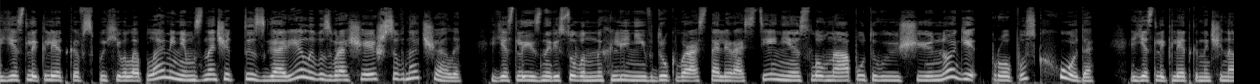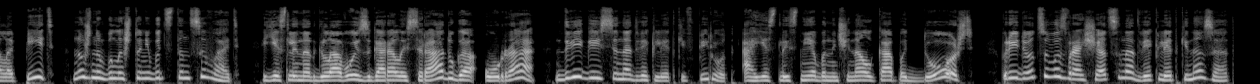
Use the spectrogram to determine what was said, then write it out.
Если клетка вспыхивала пламенем, значит, ты сгорел и возвращаешься в начало. Если из нарисованных линий вдруг вырастали растения, словно опутывающие ноги, пропуск хода. Если клетка начинала петь, нужно было что-нибудь станцевать. Если над головой загоралась радуга, ура, двигайся на две клетки вперед. А если с неба начинал капать дождь, придется возвращаться на две клетки назад.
